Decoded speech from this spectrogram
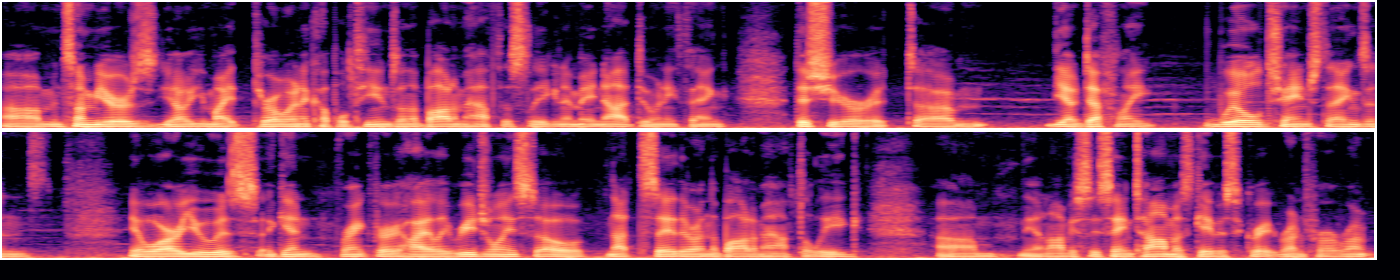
Um, in some years, you know, you might throw in a couple teams on the bottom half of this league, and it may not do anything. This year, it um, you know definitely will change things, and you know, ORU is again ranked very highly regionally, so not to say they're on the bottom half of the league. Um, and obviously St. Thomas gave us a great run for our run,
